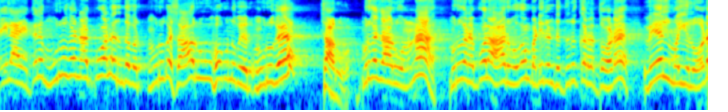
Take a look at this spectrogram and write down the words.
கைலாயத்தில் முருகனை போல இருந்தவர். முருக சாரூபம்னு பேர். முருக சாரூபம். முருக சாரூபம்னா முருகனை போல ஆறுமுகம் பனிரெண்டு திருக்கரத்தோட வேல் மயிலோட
